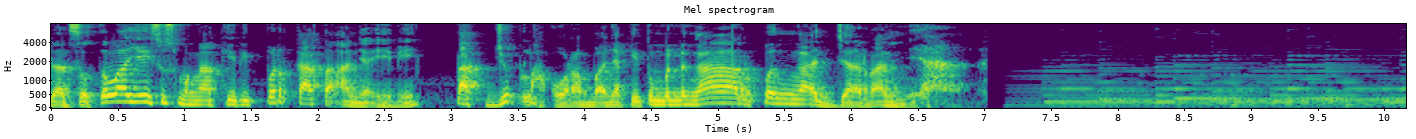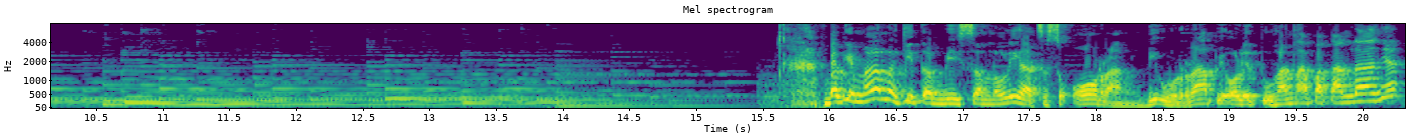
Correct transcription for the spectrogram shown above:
Dan setelah Yesus mengakhiri perkataannya ini, takjublah orang banyak itu mendengar pengajarannya. Bagaimana kita bisa melihat seseorang diurapi oleh Tuhan? Apa tandanya?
